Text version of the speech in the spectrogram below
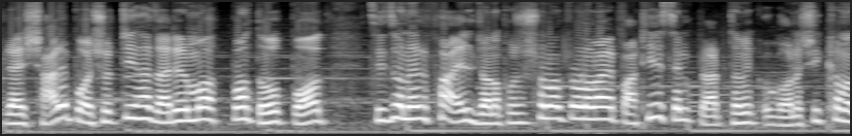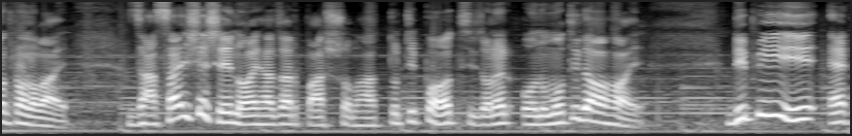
প্রায় সাড়ে পঁয়ষট্টি হাজারের মতো পদ সৃজনের ফাইল জনপ্রশাসন মন্ত্রণালয়ে পাঠিয়েছেন প্রাথমিক ও গণশিক্ষা মন্ত্রণালয়। যাচাই শেষে নয় হাজার পাঁচশো বাহাত্তরটি পদ সৃজনের অনুমতি দেওয়া হয়। ডিপিই এক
